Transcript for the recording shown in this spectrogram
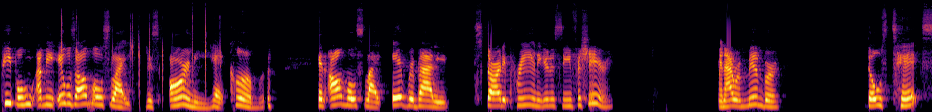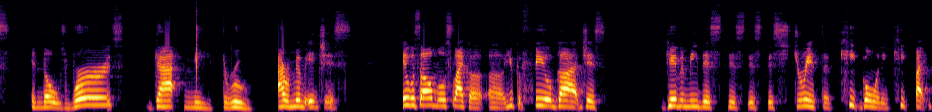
People who I mean, it was almost like this army had come, and almost like everybody started praying and interceding for Sherry. And I remember those texts and those words got me through. I remember it just, it was almost like a, uh, you could feel God just giving me this, this, this, this strength to keep going and keep fighting.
